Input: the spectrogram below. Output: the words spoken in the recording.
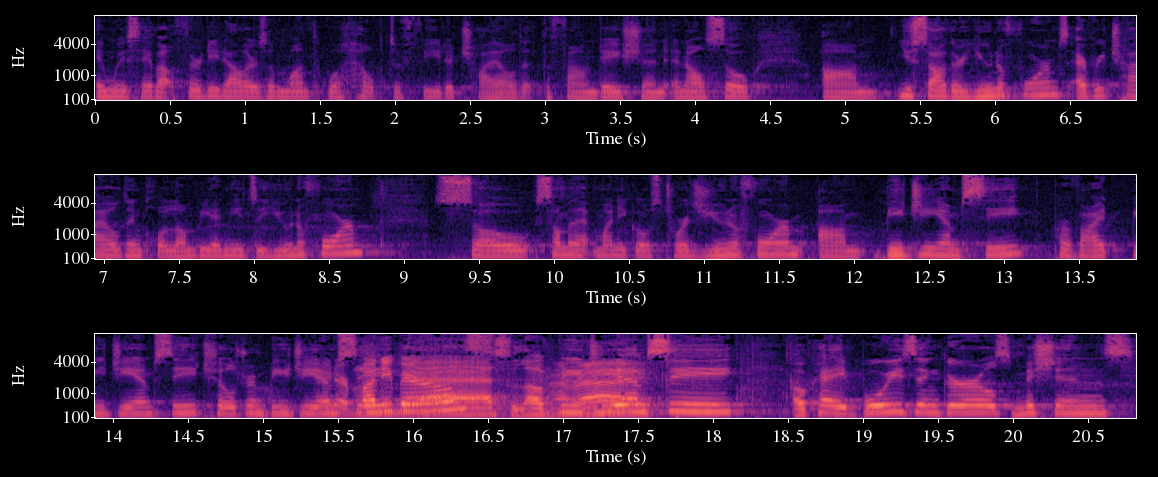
and we say about $30 a month will help to feed a child at the foundation. And also, um, you saw their uniforms. Every child in Colombia needs a uniform. So some of that money goes towards uniform. Um, BGMC provide BGMC children BGMC. Buddy barrels. Yes, love All BGMC. Okay, boys and girls missions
